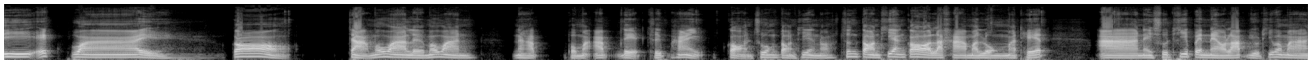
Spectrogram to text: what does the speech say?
DXY ก็ จากเมื่อวานเลยเมื่อวานนะครับ ผมมาอัปเดตคลิปให้ก่อนช่วงตอนเที่ยงเนาะซึ่งตอนเที่ยงก็ราคามาลงมาเทสอาในชุดที่เป็นแนวรับอยู่ที่ประมาณ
